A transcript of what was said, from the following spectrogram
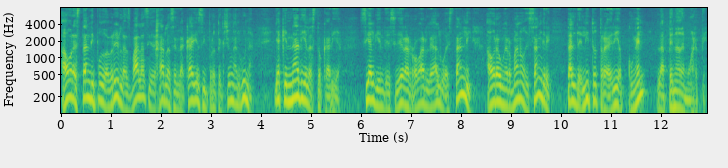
Ahora Stanley pudo abrir las balas y dejarlas en la calle sin protección alguna, ya que nadie las tocaría. Si alguien decidiera robarle algo a Stanley, ahora un hermano de sangre, tal delito traería con él la pena de muerte.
